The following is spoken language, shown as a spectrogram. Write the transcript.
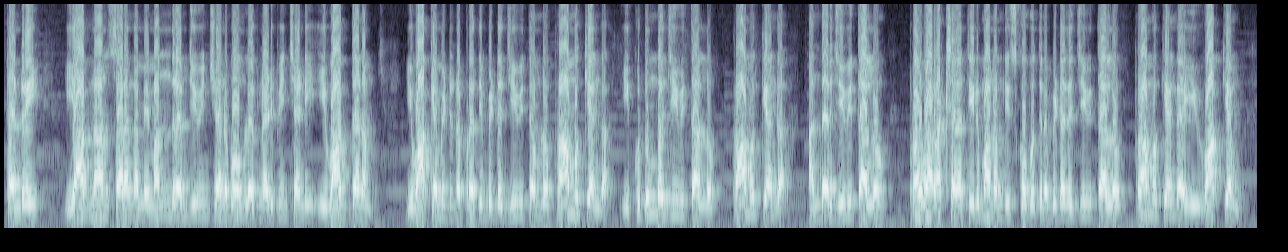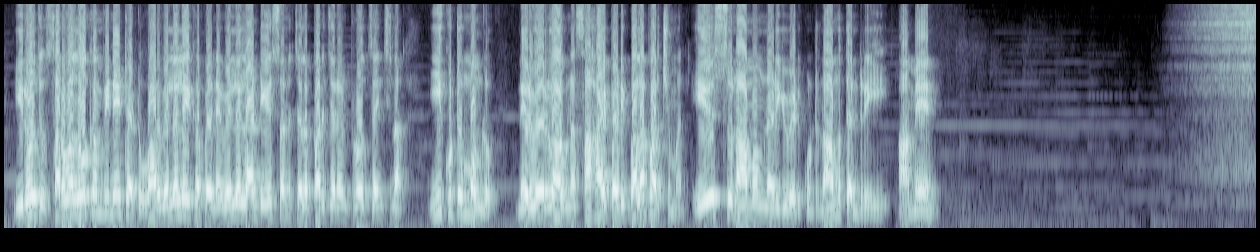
తండ్రి ఈ ఆజ్ఞానుసారంగా మేమందరం జీవించే అనుభవంలోకి నడిపించండి. ఈ వాగ్దానం ఈ వాక్యం ఇటున్న ప్రతి బిడ్డ జీవితంలో ప్రాముఖ్యంగా ఈ కుటుంబ జీవితాల్లో ప్రాముఖ్యంగా అందరి జీవితాల్లో ప్రవ రక్షణ తీర్మానం తీసుకోబోతున్న బిడ్డల జీవితాల్లో ప్రాముఖ్యంగా ఈ వాక్యం ఈరోజు సర్వలోకం వినేటట్టు వారు వెళ్ళలేకపోయినా ఏ యేసునచల పరిచయం ప్రోత్సహించిన ఈ కుటుంబంలో నెరవేరులాగున సహాయపడి బలపరచమని ఏసు నామం అడిగి వేడుకుంటున్నాము తండ్రి. ఆమెన్.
